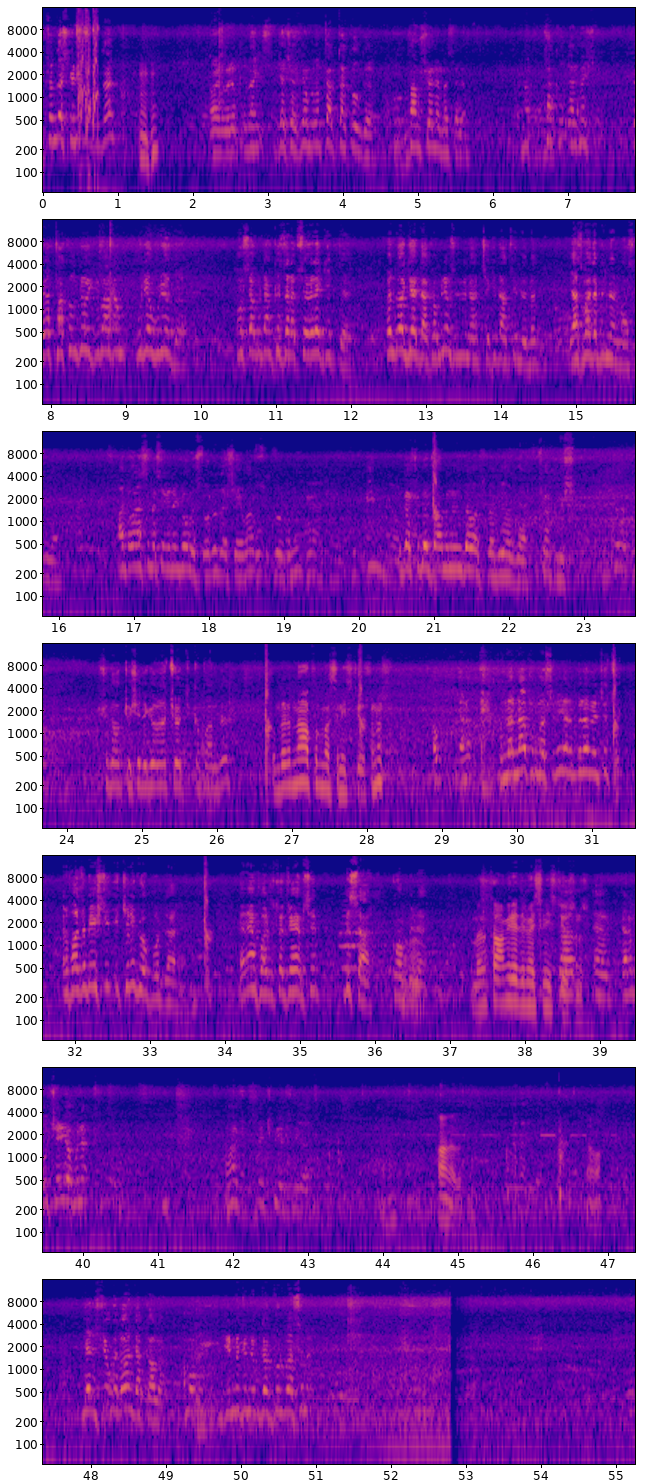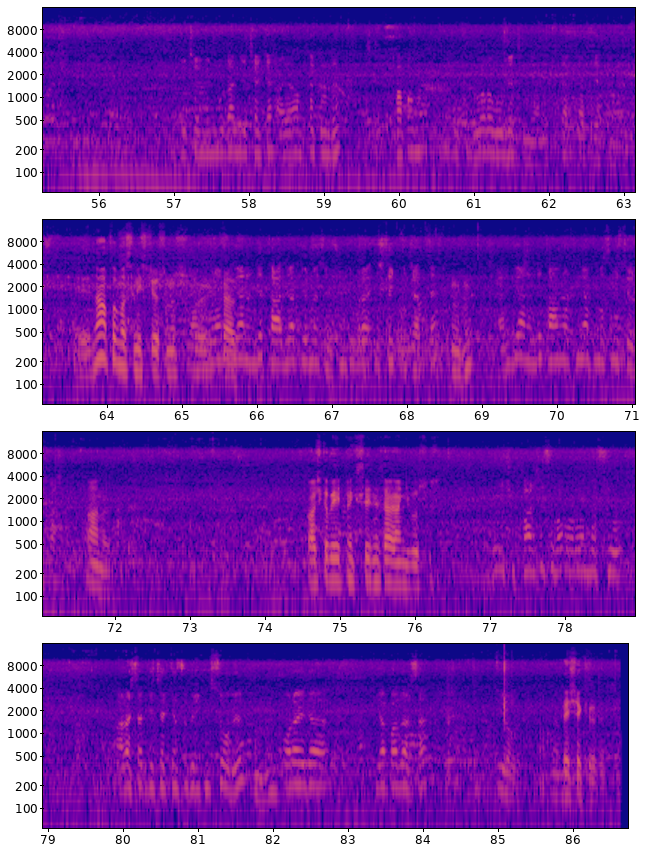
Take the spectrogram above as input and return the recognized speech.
Vatandaş geliyor buradan. Aynı böyle buradan geçerken burada tak takıldı. Tam şöyle mesela. Takıl, ben böyle takıldığı gibi adam buraya vuruyordu. Oysa buradan kızarak söyleyerek gitti. Ben de o geldi aklıma biliyor musun? Bilmiyorum, çekide hatırlıyorum ben. Yazmayı da bilmiyorum aslında. Hadi orası mesela yine yol üstü. Orada da şey var. Durdu mu? Bir de şurada caminin önünde var şurada bir yerde. Çökmüş. Şurada o köşede görülen çöktü kapandı. Bunların ne yapılmasını istiyorsunuz? Yani bunlar ne yapılmasını yani bir an önce yani fazla bir işlik, ikilik yok burada. Yani en fazla sürece hepsi bir saat komple. Bunların tamir edilmesini istiyorsunuz. Ya, evet, yani bu şey yok bunu. Aha şu çıkıyor şuraya. Anladım. Tamam. Gerisi yok kadar ancak kalır. Ama bu 20 günlük de durmasını Geçen gün buradan geçerken ayağım takıldı. Kafamı duvara vuracaktım yani. İki takla atacaktım yani. Ee, ne yapılmasını istiyorsunuz? Yani buranın bir an önce tadilat görmesini. Çünkü bura işlek bir cadde. Yani bir an önce tamiratın yapılmasını istiyoruz başkanım. Anladım. Başka belirtmek istediğiniz herhangi bir husus? Bir şu karşısı var. Oradan da su araçlar geçerken su birikintisi oluyor. Orayı da yaparlarsa iyi olur. Teşekkür ederim.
